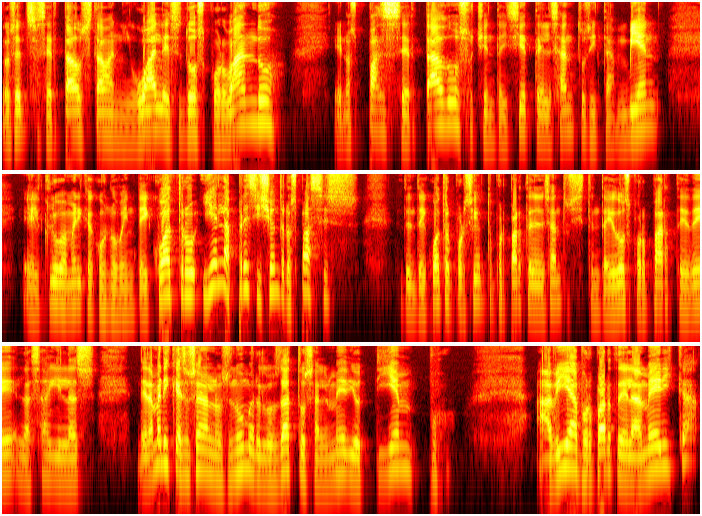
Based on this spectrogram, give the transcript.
los setos acertados estaban iguales, 2 por bando, en los pases acertados, 87 el Santos y también el Club América con 94 y en la precisión de los pases, 74% por parte del Santos y 72% por parte de las Águilas del América. Esos eran los números, los datos al medio tiempo. Había por parte del América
